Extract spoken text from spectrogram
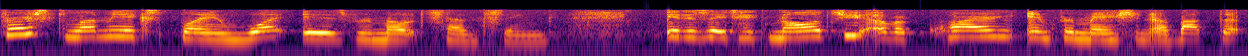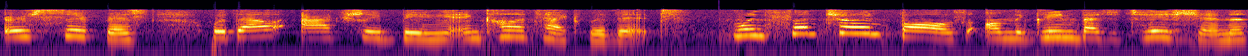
First, let me explain what is remote sensing. It is a technology of acquiring information about the Earth's surface without actually being in contact with it. When sunshine falls on the green vegetation,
